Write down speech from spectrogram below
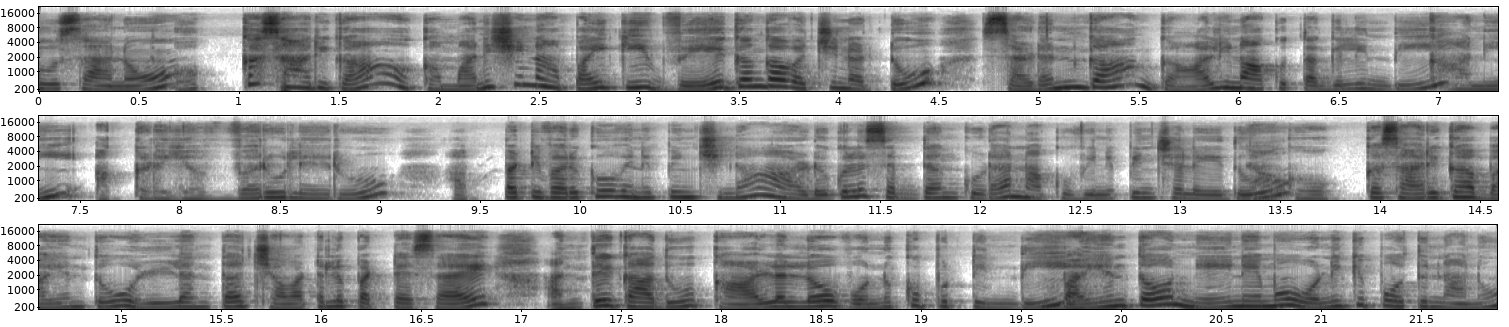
చూశాను. ఒక్కసారిగా ఒక మనిషి నా పైకి వేగంగా వచ్చినట్టు సడన్గా గాలి నాకు తగిలింది. కానీ అక్కడ ఎవ్వరూ లేరు. అప్పటి వరకు వినిపించిన అడుగుల శబ్దం కూడా నాకు వినిపించలేదు. ఒక్కసారిగా భయంతో ఒళ్ళంతా చెమటలు పట్టేశాయి. అంతేకాదు కాళ్ళల్లో వణుకు పుట్టింది. భయంతో నేనేమో వణికిపోతున్నాను.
